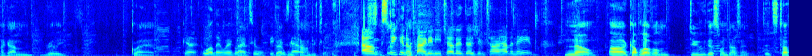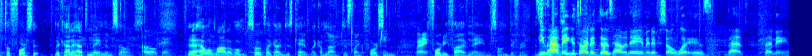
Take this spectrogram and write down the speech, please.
like I'm really glad Good. Well, then we're glad that, too that we that- found each other. Um, speaking of finding each other, does your guitar have a name? No, uh, a couple of them do. This one doesn't. It's tough to force it. They kind of have to name themselves. Oh, okay. And I have a lot of them, so it's like I just can't. Like I'm not just like forcing Right. 45 names on different. Do you have a guitar that does have a name, and if so, what is that that name?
